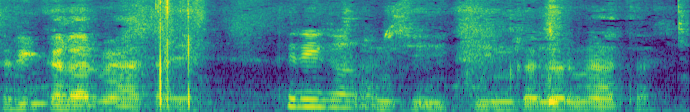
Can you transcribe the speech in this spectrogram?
थ्री कलर में आता है थ्री कलर जी तीन कलर में आता है।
